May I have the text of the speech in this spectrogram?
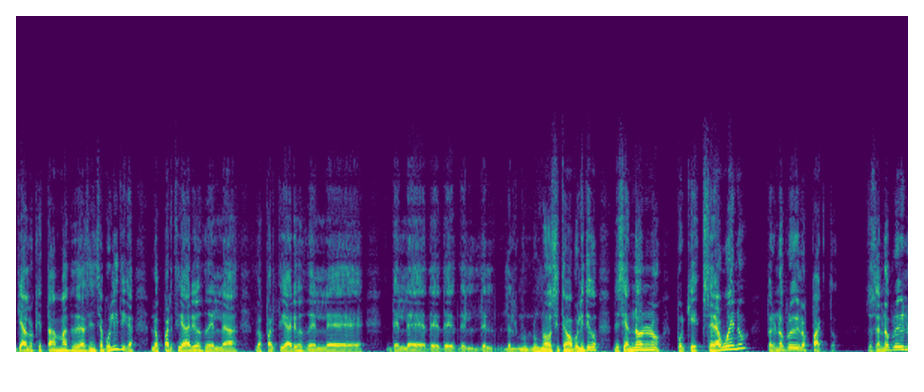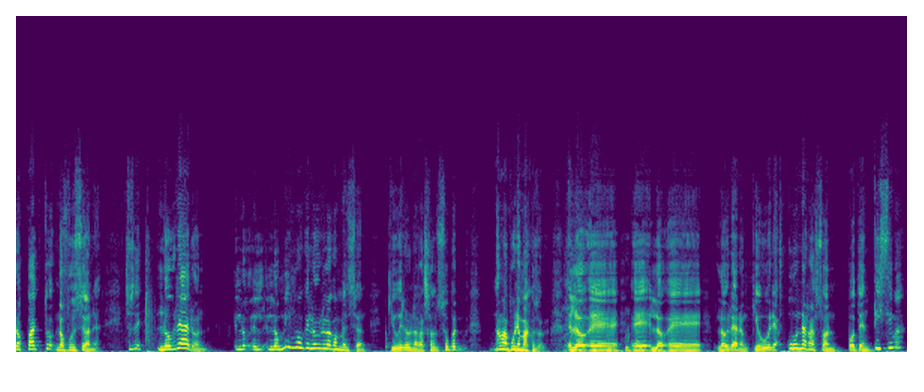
ya los que estaban más desde la ciencia política los partidarios de la, los partidarios del eh, del, eh, de- de- del, del- del nuevo sistema político decían no no no porque será bueno pero no prohibir los pactos entonces al no prohibir los pactos no funciona entonces lograron lo, mismo que logró la convención, que hubiera una razón súper... No me apures más con solo. Lo, eh, eh, lo, eh, lograron que hubiera una razón potentísima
